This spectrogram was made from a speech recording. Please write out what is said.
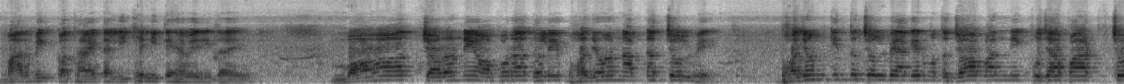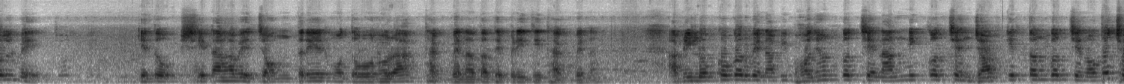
মার্মিক কথা এটা লিখে নিতে হবে হৃদয়ে। মহৎ চরণে অপরাধ হলে ভজন আপনার চলবে। ভজন কিন্তু চলবে আগের মতো। জপ আন্নিক পূজা পাঠ চলবে। কিন্তু সেটা হবে যন্ত্রের মতো, অনুরাগ থাকবে না, তাতে প্রীতি থাকবে না। আপনি লক্ষ্য করবেন, আপনি ভজন করছেন আন্নিক করছেন, জপ কীর্তন করছেন, অথচ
